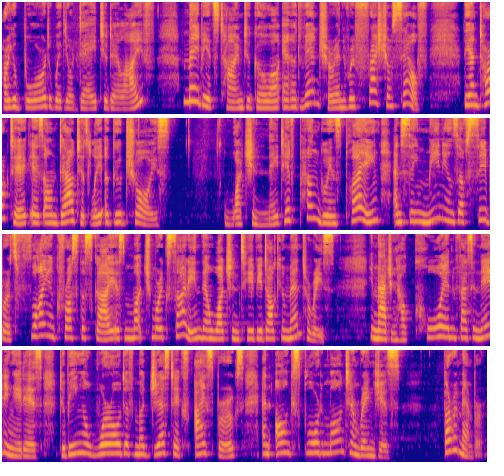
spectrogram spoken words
Are you bored with your day to day life? Maybe it's time to go on an adventure and refresh yourself. The Antarctic is undoubtedly a good choice. Watching native penguins playing and seeing millions of seabirds flying across the sky is much more exciting than watching TV documentaries. Imagine how cool and fascinating it is to be in a world of majestic icebergs and unexplored mountain ranges. But remember,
